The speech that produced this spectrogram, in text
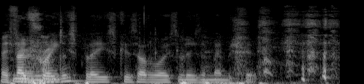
If no freaks, London. please, because otherwise we lose the membership.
